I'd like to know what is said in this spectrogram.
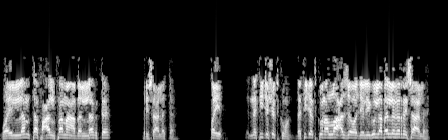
وإن لم تفعل فما بلغت رسالته. طيب النتيجة شو تكون؟ النتيجة تكون الله عز وجل يقول له بلغ الرسالة.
